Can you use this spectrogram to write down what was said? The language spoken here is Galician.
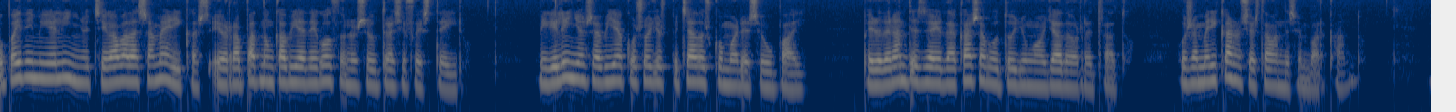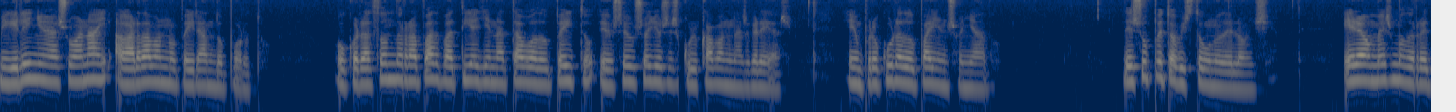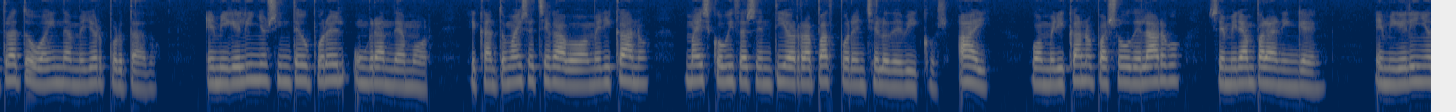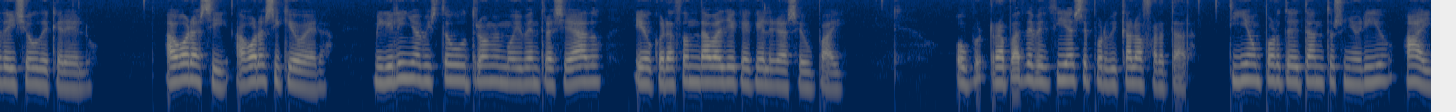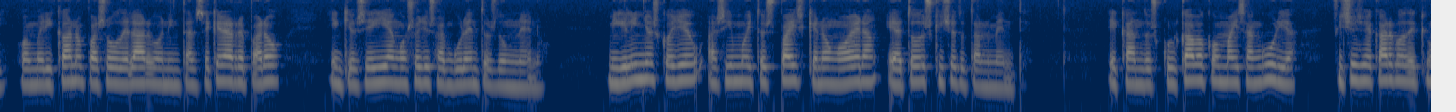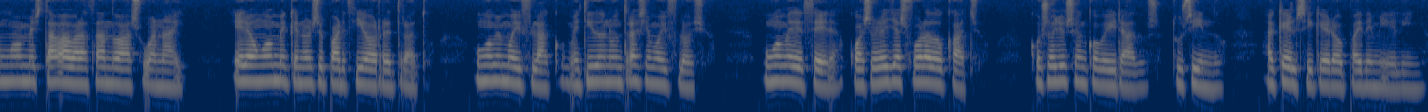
O pai de Migueliño chegaba das Américas e o rapaz non cabía de gozo no seu traxe festeiro. Migueliño sabía cos ollos pechados como era seu pai, pero delante de sair da casa botoulle unha ollada ao retrato. Os americanos xa estaban desembarcando. Migueliño e a súa nai agardaban no peirán do porto. O corazón do rapaz batíalle na táboa do peito e os seus ollos esculcaban nas greas, en procura do pai ensoñado. De súpeto avistouno de lonxe. Era o mesmo do retrato ou aínda mellor portado, e Migueliño sinteu por el un grande amor, e canto máis achegaba ao americano, máis cobiza sentía o rapaz por enchelo de bicos. Ai! O americano pasou de largo sen mirar para ninguén, e Migueliño deixou de querelo. Agora sí, agora sí que o era. Migueliño avistou outro home moi ben traxeado e o corazón dáballe que aquel era seu pai. O rapaz debecíase por bicalo a fartar. Tiña un porte de tanto señorío... Ai! O americano pasou de largo e nin tan sequera reparou en que o seguían os ollos angurentos dun neno. Migueliño escolleu así moitos pais que non o eran e a todos quixo totalmente. E cando esculcaba con máis anguria, fíxose cargo de que un home estaba abrazando á súa nai. Era un home que non se parecía ao retrato. Un home moi flaco, metido nun traxe moi floxo. Un home de cera, coas orellas fora do cacho, cos ollos encobeirados, tusindo, aquel si que era o pai de Migueliño.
